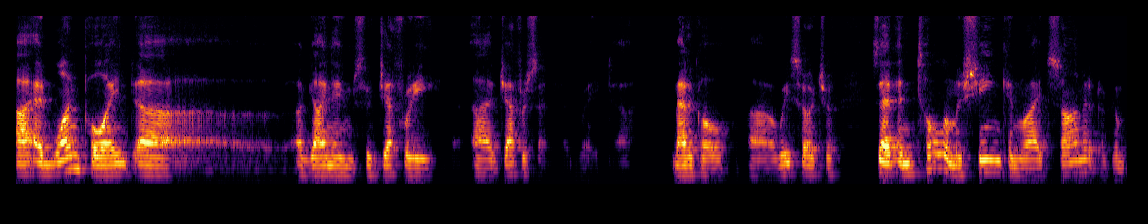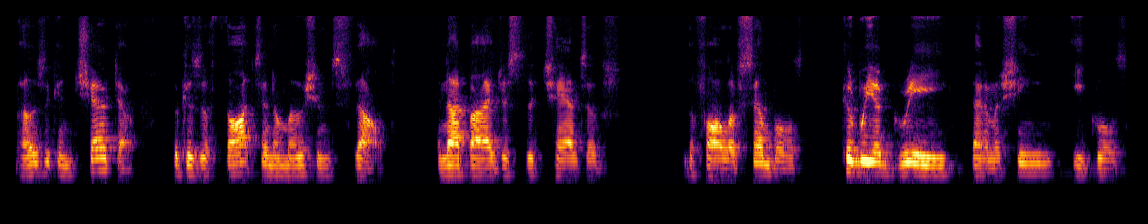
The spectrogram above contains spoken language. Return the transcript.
Uh, at one point, uh, a guy named Sir Geoffrey uh, Jefferson, a great medical researcher, said until a machine can write sonnet or compose a concerto because of thoughts and emotions felt, and not by just the chance of the fall of symbols, could we agree that a machine equals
